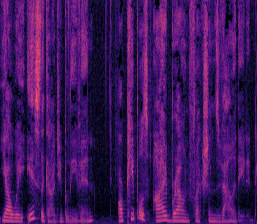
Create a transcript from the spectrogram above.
Yahweh is the God you believe in, are people's eyebrow inflections validated?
